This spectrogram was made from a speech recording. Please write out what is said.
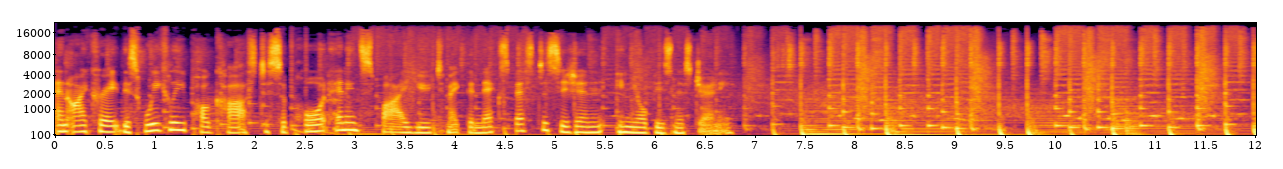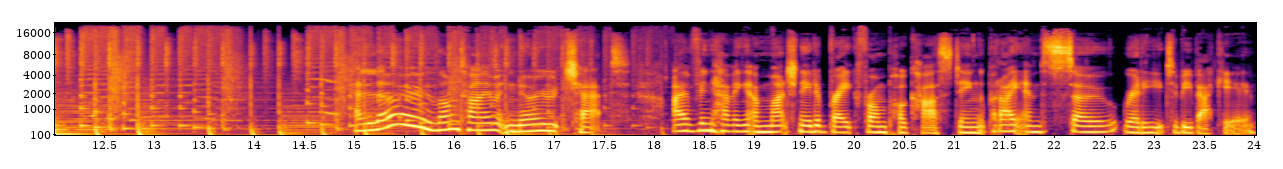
and I create this weekly podcast to support and inspire you to make the next best decision in your business journey. Hello, long time no chat. I've been having a much needed break from podcasting, but I am so ready to be back here.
